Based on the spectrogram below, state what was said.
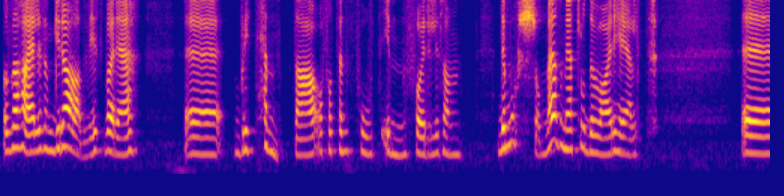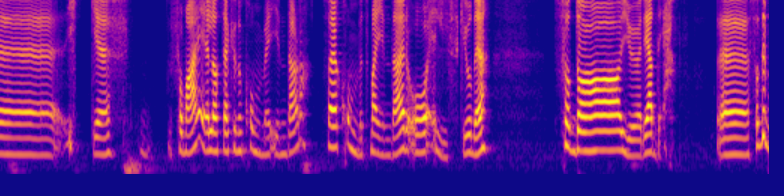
Og så har jeg liksom gradvis bare eh, blitt henta og fått en fot innenfor liksom det morsomme, som jeg trodde var helt eh, ikke for meg, eller at jeg kunne komme inn der. da. Så har jeg kommet meg inn der og elsker jo det. Så da gjør jeg det. Eh, så det,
